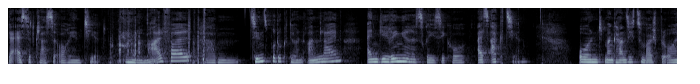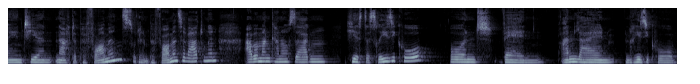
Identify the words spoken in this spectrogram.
der Assetklasse orientiert. Im Normalfall haben Zinsprodukte und Anleihen ein geringeres Risiko als Aktien. Und man kann sich zum Beispiel orientieren nach der Performance oder den Performance-Erwartungen, aber man kann auch sagen, hier ist das Risiko und wenn Anleihen ein Risiko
